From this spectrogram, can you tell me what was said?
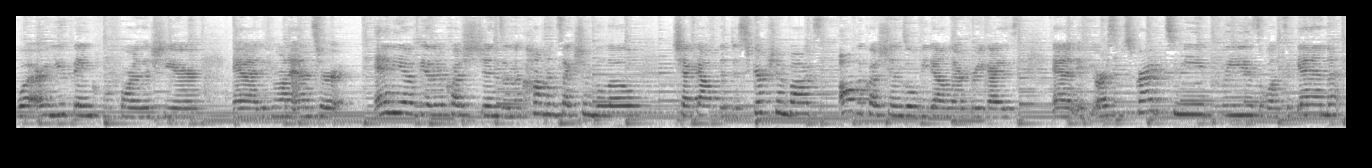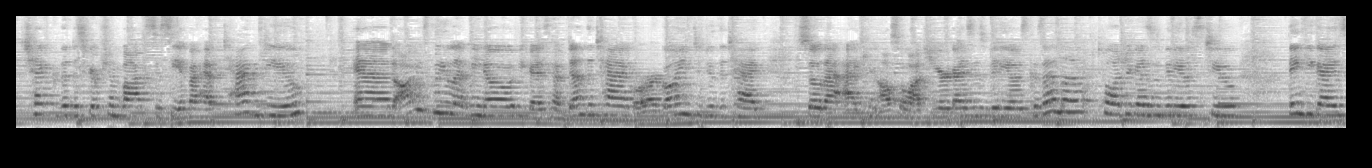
what are you thankful for this year. And if you want to answer any of the other questions in the comment section below, check out the description box. All the questions will be down there for you guys. And if you are subscribed to me, please, once again, check the description box to see if I have tagged you. And obviously let me know if you guys have done the tag or are going to do the tag so that I can also watch your guys' videos because I love to watch your guys' videos too. Thank you guys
